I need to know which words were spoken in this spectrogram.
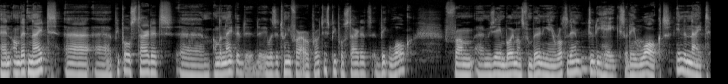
and on that night, uh, uh, people started, um, on the night, that it was a 24 hour protest, people started a big walk from uh, Museum Boijmans van Beuningen in Rotterdam mm-hmm. to The Hague. So they walked in the night.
